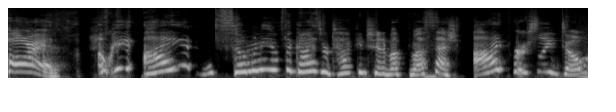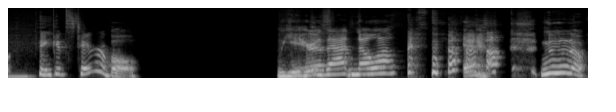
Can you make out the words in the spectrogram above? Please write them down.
horrid. Okay, I so many of the guys are talking shit about the mustache. I personally don't think it's terrible. You hear that, Noah? no, no, no.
